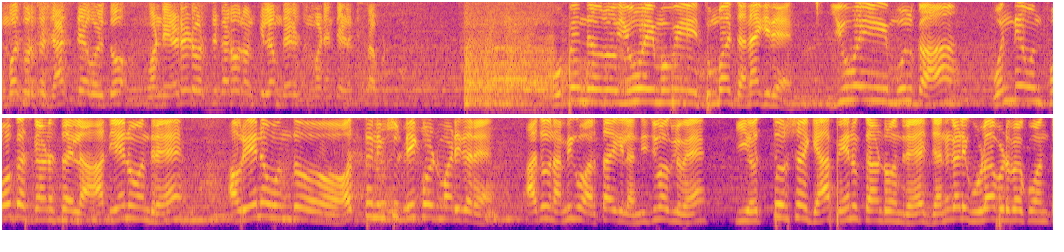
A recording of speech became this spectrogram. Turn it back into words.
ಒಂಬತ್ತು ವರ್ಷ ಜಾಸ್ತಿ ಆಗೋಯ್ತು. ಒಂದು ಎರಡೆರಡು ವರ್ಷಕ್ಕಾರು ನಾನು ಫಿಲಮ್ ಡೈರೆಕ್ಷನ್ ಮಾಡಿ ಅಂತ ಹೇಳಕ್ಕೆ ಇಷ್ಟಪಡ್ತೀನಿ. ಉಪೇಂದ್ರ ಅವರು ಯು ಐ ಮೂವಿ ತುಂಬ ಚೆನ್ನಾಗಿದೆ. ಯು ಐ ಮೂಲಕ ಒಂದೇ ಒಂದು ಫೋಕಸ್ ಕಾಣಿಸ್ತಾ ಇಲ್ಲ. ಅದೇನು ಅಂದರೆ ಅವ್ರೇನೋ ಒಂದು ಹತ್ತು ನಿಮಿಷ ಡಿಕೋಡ್ ಮಾಡಿದ್ದಾರೆ. ಅದು ನಮಗೂ ಅರ್ಥ ಆಗಿಲ್ಲ. ನಿಜವಾಗ್ಲೂ ಈ ಹತ್ತು ವರ್ಷ ಗ್ಯಾಪ್ ಏನಕ್ಕೆ ತಗೊಂಡ್ರು ಅಂದರೆ, ಜನಗಳಿಗೆ ಹುಳ ಬಿಡಬೇಕು ಅಂತ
